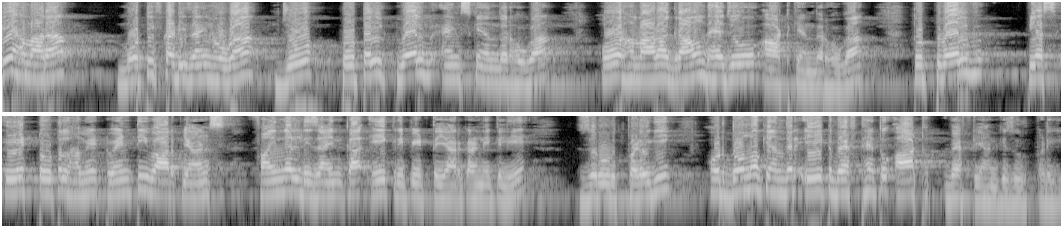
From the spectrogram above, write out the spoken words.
ये हमारा मोटिफ का डिज़ाइन होगा, जो टोटल 12 एंड्स के अंदर होगा और हमारा ग्राउंड है जो 8 के अंदर होगा। तो 12 प्लस 8 टोटल हमें 20 वार प्लांट्स, फाइनल डिज़ाइन का एक रिपीट तैयार करने के लिए ज़रूरत पड़ेगी और दोनों के अंदर एट वेफ्ट हैं तो आठ वेफ्ट यान की ज़रूरत पड़ेगी।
